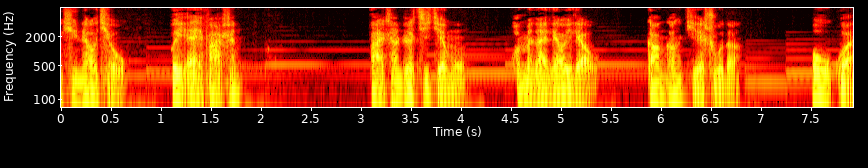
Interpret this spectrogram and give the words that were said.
心聊球，为爱发声。晚上这期节目，我们来聊一聊刚刚结束的欧冠、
